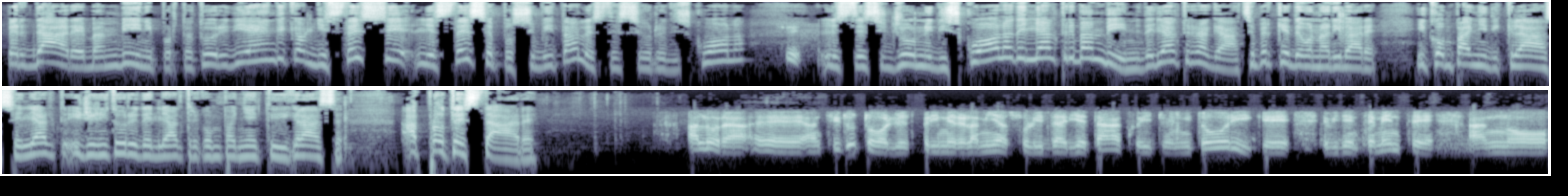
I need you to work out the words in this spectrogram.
per dare ai bambini portatori di handicap gli stessi- le stesse possibilità, le stesse ore di scuola, Sì. gli stessi giorni di scuola degli altri bambini, degli altri ragazzi. Perché devono arrivare i compagni di classe, gli altri- i genitori degli altri compagnetti di classe a protestare? Allora, eh, anzitutto voglio esprimere la mia solidarietà a quei genitori che evidentemente hanno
